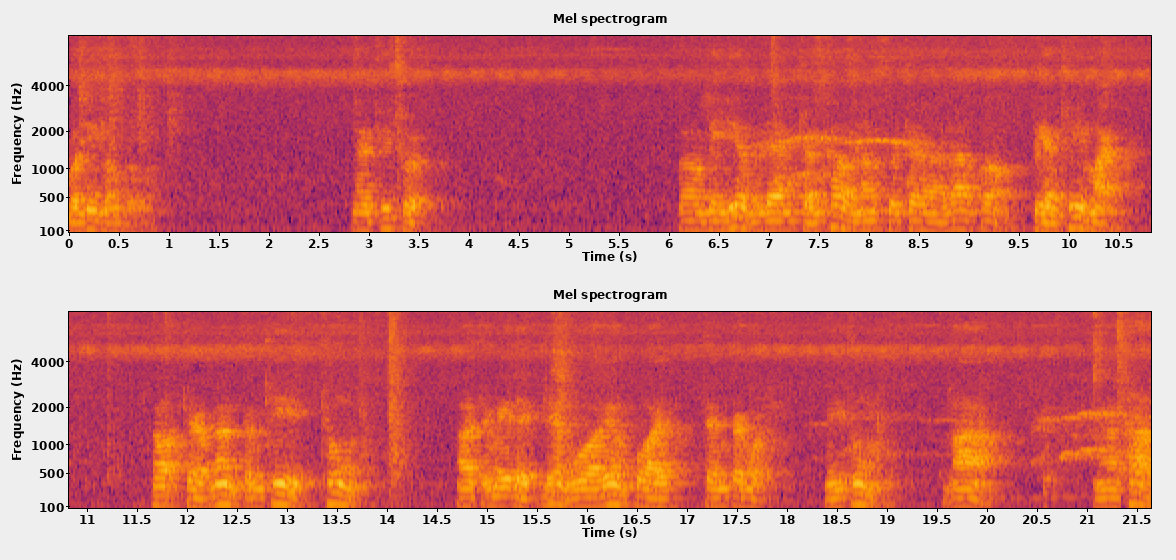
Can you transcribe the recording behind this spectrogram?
วันนี้ลองดูในที่สุดเรามีเรื่องแรงจนเข้านางสุจราแล้วก็เปลี่ยนที่ใหม่เพราะแถบนั่นเป็นที่ทุ่ง อาจจะมีเด็กเลี้ยงวัวเลี้ยงควายเต็มไปหมดมีทุ่งนานาข้าว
